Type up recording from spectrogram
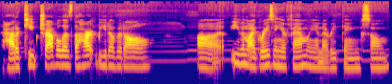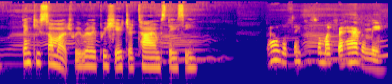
how to keep travel as the heartbeat of it all. Uh, even like raising your family and everything. So, thank you so much. We really appreciate your time, Stacy. Oh, well, thank you so much for having me.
